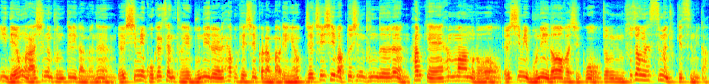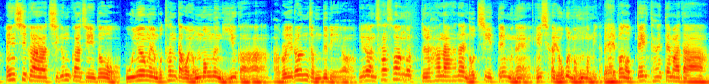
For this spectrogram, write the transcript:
이 내용을 아시는 분들이라면은 열심히 고객센터에 문의를 하고 계실 거란 말이에요. 이제 70 앞두신 분들은 함께 한 마음으로 열심히 문의 넣어가지고 좀 수정을 했으면 좋겠습니다. NC가 지금까지도 운영을 못한다고 욕먹는 이유가 바로 이런 점들이에요. 이런 사소한 것들 하나하나를 놓치기 때문에 NC가 욕을 먹는 겁니다. 매번 업데이트 할 때마다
